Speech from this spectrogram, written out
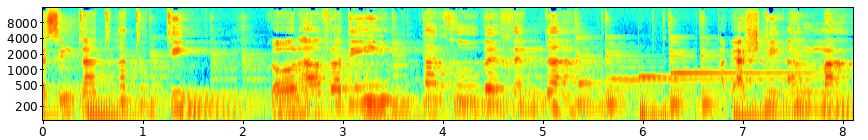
בסמטת התותים, כל הורדים פרחו בחמדה. פגשתי עלמה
